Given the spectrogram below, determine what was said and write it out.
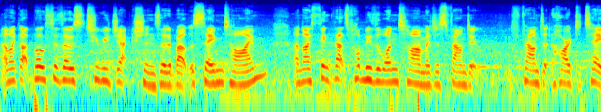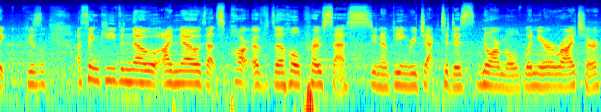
And I got both of those two rejections at about the same time. And I think that's probably the one time I just found it found it hard to take because I think even though I know that's part of the whole process, you know, being rejected is normal when you're a writer.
